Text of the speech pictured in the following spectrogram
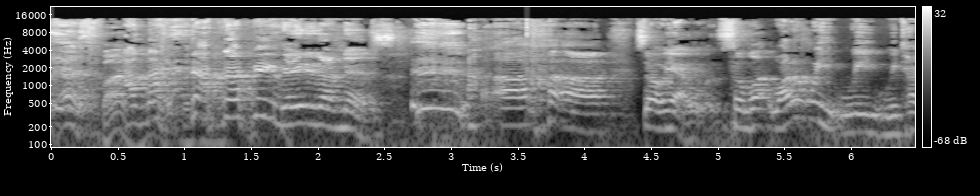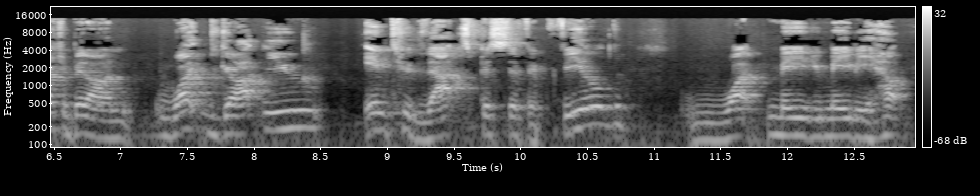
That's fun. I'm not, I'm not being rated on this. Uh, so yeah, so why don't we, we we touch a bit on what got you into that specific field? What made you maybe help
